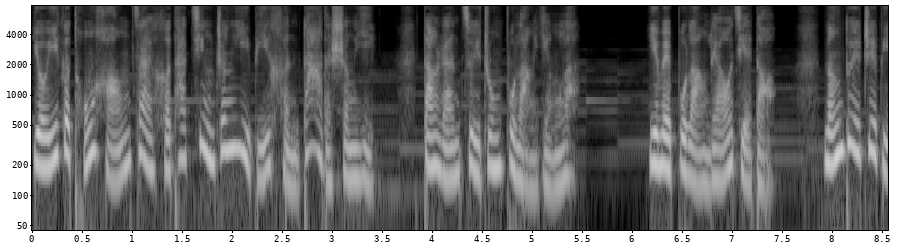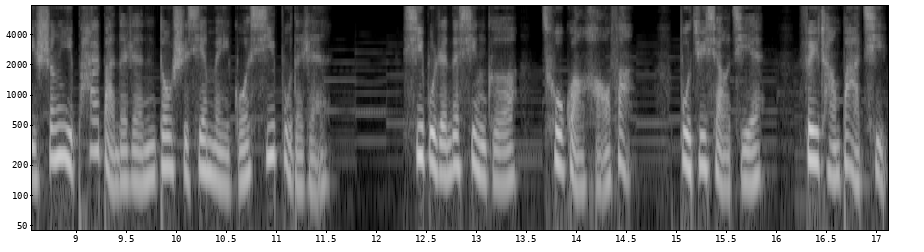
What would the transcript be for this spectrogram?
有一个同行在和他竞争一笔很大的生意，当然最终布朗赢了，因为布朗了解到。能对这笔生意拍板的人都是些美国西部的人。西部人的性格粗犷豪放，不拘小节，非常霸气。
